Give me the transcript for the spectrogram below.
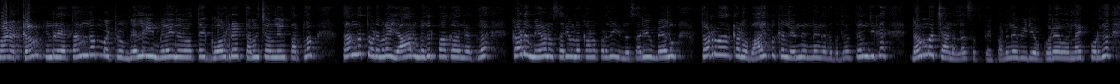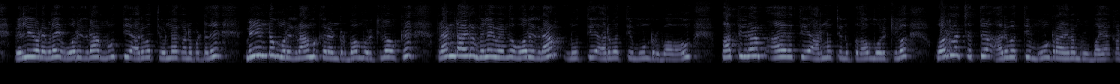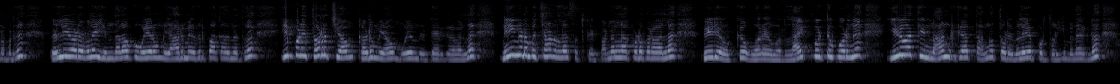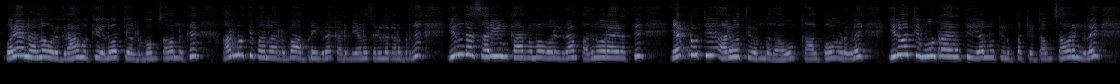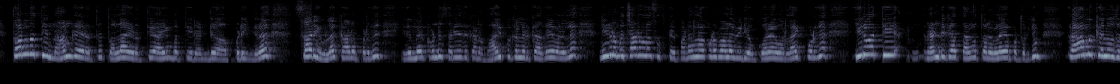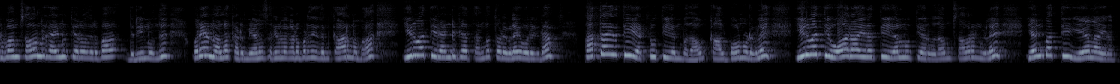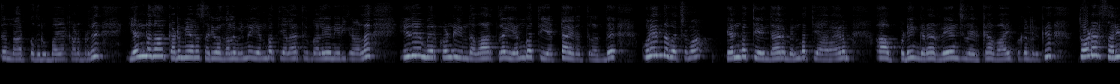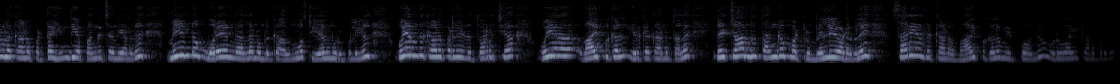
வணக்கம். இன்றைய தங்கம் மற்றும் வெள்ளியின் விலை நிறுவனத்தை கோல்ட் ரேட் தமிழ் சேனலில் பார்க்கலாம். தங்கத்தோட விலை யாரும் எதிர்பார்க்காத நேரத்தில் கடுமையான சரிவில் காணப்படுது. இந்த சரிவு மேலும் தொடர்வதற்கான வாய்ப்புகள் என்னென்னங்கிறத பற்றி தெரிஞ்சுக்க நம்ம சேனலை சப்ஸ்கிரைப் பண்ணுங்கள் வீடியோ குறைய ஒரு லைக் போடுங்க. வெள்ளியோட விலை ஒரு கிராம் நூற்றி அறுபத்தி ஒன்றா காணப்பட்டது. மீண்டும் ஒரு கிராமுக்கு ரெண்டு ரூபாயும் ஒரு கிலோவுக்கு ரெண்டாயிரம் விலை உயர்ந்த ஒரு கிராம் நூற்றி அறுபத்தி மூன்று ரூபாவும் பத்து கிராம் ஆயிரத்தி அறுநூற்றி முப்பதாகவும் ஒரு கிலோ ஒரு லட்சத்து அறுபத்தி மூன்றாயிரம் ரூபாயாக காணப்படுது. வெள்ளியோட விலை இந்த அளவுக்கு உயரும் யாருமே எதிர்பார்க்காத நேரத்தில் இப்படி தொடர்ச்சியாகவும் கடுமையாகவும் உயர்ந்துகிட்டே இருக்கிற வேலை நீங்கள் நம்ம சேனலில் சப்ஸ்கிரைப் பண்ணலாம் கூட பரவாயில்ல. வீடியோவுக்கு ஒரே ஒரு லைக் மட்டும் போடுங்க. இருபத்தி நான்கு தங்கத்தோட விலையை பொறுத்த வரைக்கும் என்ன இருக்குன்னா ஒரே நாளில் ஒரு கிராமுக்கு எழுபத்தி ஏழு ரூபாயும் சவரனுக்கு அறுநூத்தி பதினாறு ரூபாய் அப்படிங்கிற கடுமையான சரிவில் காணப்படுது. இந்த சரிவின் காரணமாக ஒரு கிராம் பதினோராயிரத்தி எட்நூற்றி அறுபத்தி ஒன்பதாகவும் கால் பவுனோட விலை இருபத்தி மூன்றாயிரத்தி எழுநூற்றி முப்பத்தி எட்டாம் சவரன் விலை தொண்ணூற்றி நான்காயிரத்து தொள்ளாயிரத்தி ஐம்பத்தி ரெண்டு அப்படிங்கிற சரிவில் காணப்படுது. இது மேற்கொண்டு சரியதுக்கான வாய்ப்புகள் இருக்குது அதே வேளையில் நீங்கள் நம்ம சேனலை சப்ஸ்கிரைப் பண்ணலாம் கூட மேலே வீடியோ ஒரே ஒரு லைக் போடுங்க. இருபத்தி ரெண்டுக்கு தங்கத்தோட விலையை பொறுத்த வரைக்கும் கிராமுக்கு எழுபது ரூபாயும் சவரனுக்கு ஐநூற்றி அறுபது ரூபாய் திடீர்னு வந்து ஒரே நல்ல கடுமையான சரிவில் காணப்படுது. இதன் காரணமாக இருபத்தி ரெண்டுக்கு தங்கத்தோட விலை ஒரு கிராம் பத்தாயிரத்தி எட்நூற்றி எண்பதாகவும் கால் பவுனோட விலை இருபத்தி ஓராயிரத்தி எழுநூற்றி அறுபதாம் சவரன் விலை எண்பத்தி ஏழாயிரத்து நாற்பது ரூபாயாக காணப்படுது. என்னதான் கடுமையான சரி வந்தாலும் இன்னும் எண்பத்தி ஏழாயிரத்துக்கு மேலேயே நீடிக்கிறனால இது மேற்கொண்டு இந்த வாரத்தில் எண்பத்தி எட்டாயிரத்துலேருந்து குறைந்தபட்சமாக எண்பத்தி ஐந்தாயிரம் எண்பத்தி ஆறாயிரம் அப்படிங்கிற ரேஞ்சில் இருக்க வாய்ப்புகள் இருக்குது தொடர் சரிவில் காணப்பட்ட இந்திய பங்குச்சந்தையானது மீண்டும் ஒரே நாளில் நம்மளுக்கு ஆல்மோஸ்ட் ஏழ்நூறு புள்ளிகள் உயர்ந்து காணப்படுது. இது தொடர்ச்சியாக உயர வாய்ப்புகள் இருக்க காரணத்தால் இதை சார்ந்து தங்கம் மற்றும் வெள்ளியோட விலை சரியறதுக்கான வாய்ப்புகளும் இப்போ வந்து உருவாகி காணப்படுது.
